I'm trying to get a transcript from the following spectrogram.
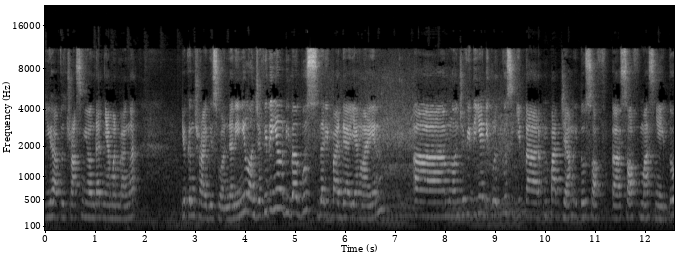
You have to trust me on that nyaman banget. You can try this one dan ini longevity-nya lebih bagus daripada yang lain um, longevity-nya di kulitku sekitar 4 jam itu soft uh, soft masknya itu.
